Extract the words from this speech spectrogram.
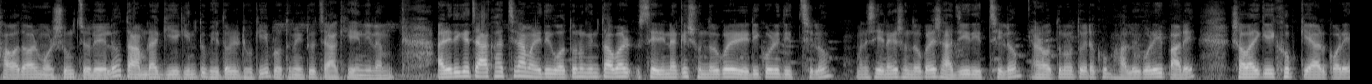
খাওয়া দাওয়ার মরশুম চলে এলো। তো আমরা গিয়ে কিন্তু ভেতরে ঢুকিয়ে প্রথমে একটু চা খেয়ে নিলাম। আর এদিকে চা খাচ্ছিলাম আর এদিকে অতনু কিন্তু আবার সেরিনাকে সুন্দর করে রেডি করে দিচ্ছিল। মানে সেরিনাকে সুন্দর করে সাজিয়ে দিচ্ছিল। আর অতনু তো এটা খুব ভালো করেই পারে। সবাইকেই খুব কেয়ার করে।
